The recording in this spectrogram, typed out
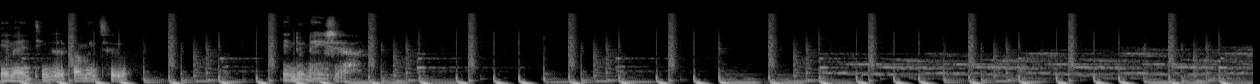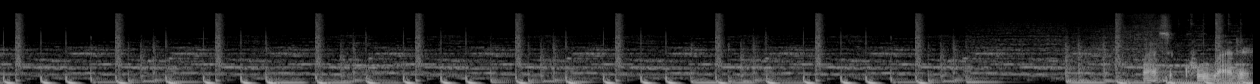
A19s are coming too. Indonesia. that's a cool ladder.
